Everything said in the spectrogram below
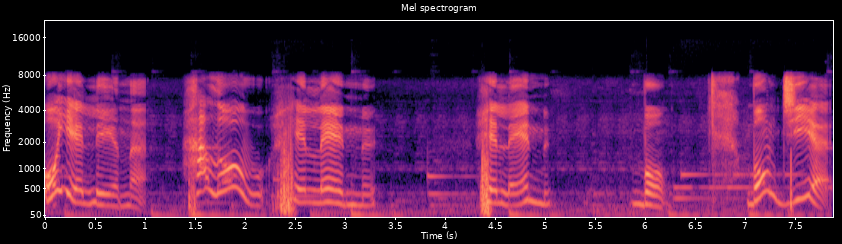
Oi, Helena. Hello, Helene. Helene? Bom. Bom dia.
